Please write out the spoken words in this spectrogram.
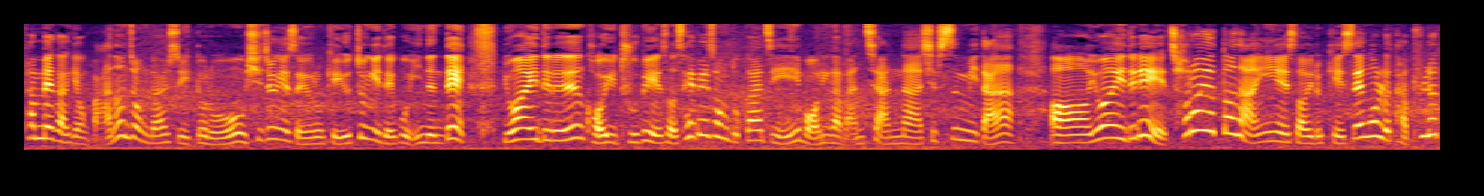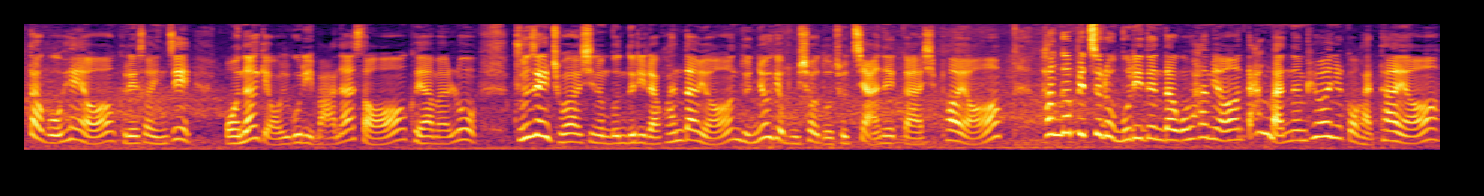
판매 가격 만 원 정도 할 수 있도록 시중에서 이렇게 유통이 되고 있는데 이 아이들은 거의 두 배에서 세 배 정도까지 머리가 많지 않나 싶습니다. 어, 이 아이들이 철화였던 아이에서 이렇게 생얼로 다 풀렸다고 해요. 그래서인지 워낙에 얼굴이 많아서 그야말로 군생 좋아하시는 분들이라고 한다면 눈여겨보셔도 좋지 않을까 싶어요. 황금빛으로 물이 든다고 하면 딱 맞는 표현일 것 같아요.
